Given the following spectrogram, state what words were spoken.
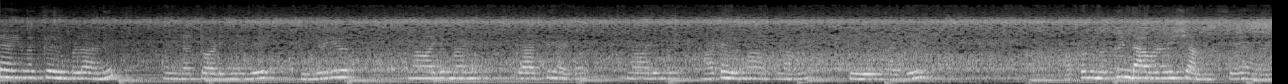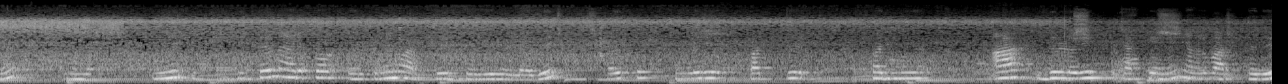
ടൈമൊക്കെ വരുമ്പോഴാണ് എന്താ തുടങ്ങിയത്. പിന്നെ ഒരു നാല് മണി രാത്രി ആട്ടോ. നാല് മണി ആ ടൈമായപ്പോഴാണ് തീരുന്നത്. അപ്പൊ നിങ്ങൾക്ക് ഉണ്ടാവുന്ന സംശയമാണ്. ഇത്ര നേരം ഇപ്പോൾ എത്രയാണ് വർക്ക് ചെയ്യുന്നുള്ളത് അതിപ്പോൾ ഞങ്ങളൊരു പത്ത് പതിമൂന്ന് ആ ഇതുള്ളൊരു ചക്കയാണ് ഞങ്ങൾ വറുത്തത്.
